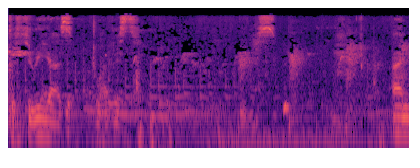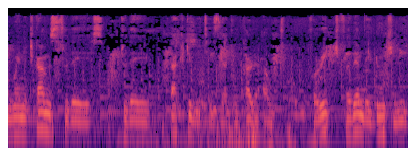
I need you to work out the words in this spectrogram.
to three years to harvest. Yes and when it comes to the to the activities that we carry out for it for them they don't need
